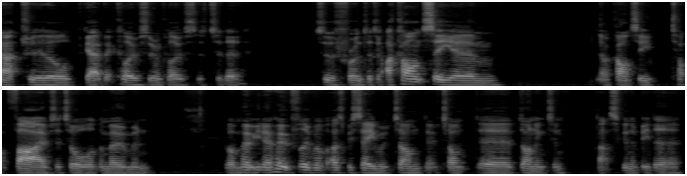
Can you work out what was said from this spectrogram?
Naturally, they'll get a bit closer and closer to the to the front. I can't see um, I can't see top fives at all at the moment. But you know, hopefully, as we say with Tom, Tom uh, Donington, that's going to be the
